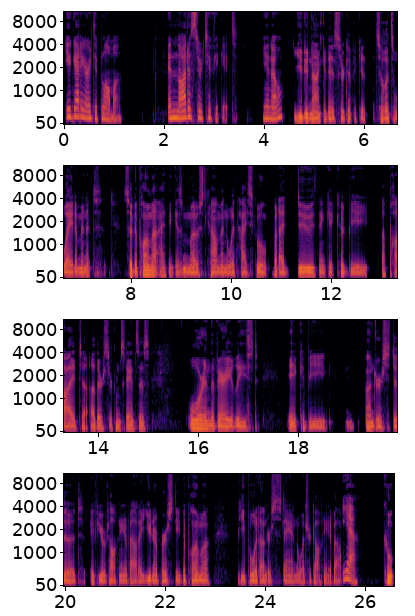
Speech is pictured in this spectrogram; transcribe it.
you get your diploma and not a certificate, you know? You do not get a certificate. So let's wait a minute. So, diploma, I think, is most common with high school, but I do think it could be applied to other circumstances, or in the very least, it could be understood if you were talking about a university diploma, people would understand what you're talking about. Yeah. Cool.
